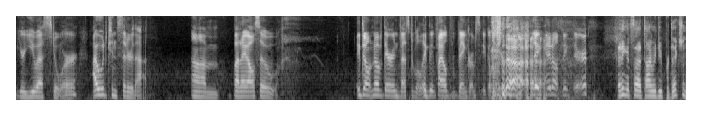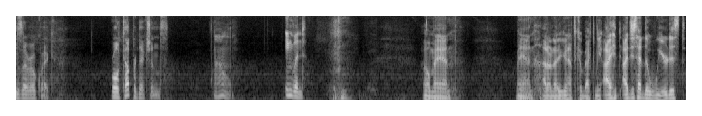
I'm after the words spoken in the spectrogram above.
your U.S. store? I would consider that. Um, but I also. I don't know if they're investable. Like they filed for bankruptcy a couple years ago. like I don't think they're. I think it's uh, time we do predictions, though, real quick. World Cup predictions. Oh, England. Oh man, man, I don't know. You're gonna have to come back to me. I I just had the weirdest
